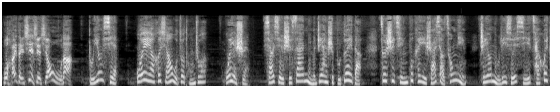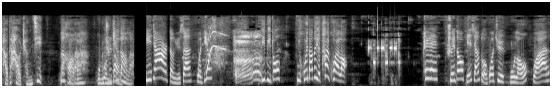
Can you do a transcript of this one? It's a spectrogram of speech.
我还得谢谢小五呢。不用谢，我也要和小五做同桌。我也是。小雪十三，你们这样是不对的。做事情不可以耍小聪明，只有努力学习才会考得好成绩。那好吧，我们知道了。一加二等于三，我定。比比东，你回答的也太快了。嘿嘿，谁都别想躲过去。五楼，晚安。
